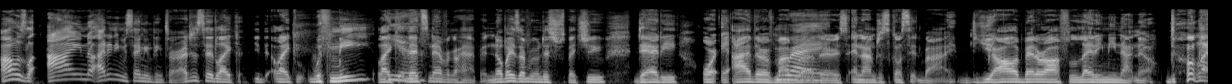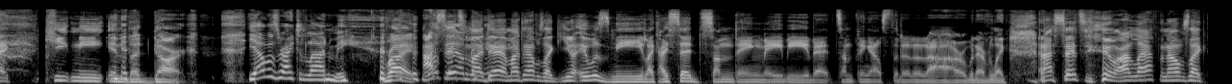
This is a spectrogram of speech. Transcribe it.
I was like, "I know." I didn't even say anything to her. I just said like, like with me, like Yeah. that's never gonna happen. Nobody's ever gonna disrespect you, daddy, or either of my Right. brothers, and I'm just gonna sit by. Y'all are better off letting me not know. Don't like keep me in the dark. Y'all was right to lie to me. Right. I said to my me. dad, my dad was like, you know, it was me. Like I said something maybe that something else, da da da da, or whatever. Like, and I said to him, I laughed and I was like,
